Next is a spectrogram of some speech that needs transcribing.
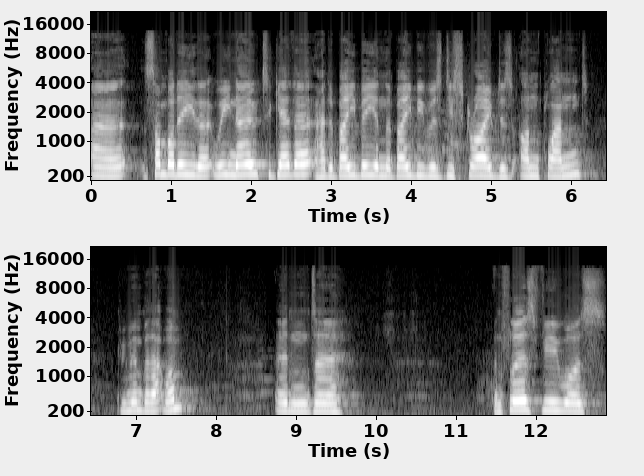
uh, somebody that we know together had a baby and the baby was described as unplanned. Do you remember that one? And, uh, and Fleur's view was,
